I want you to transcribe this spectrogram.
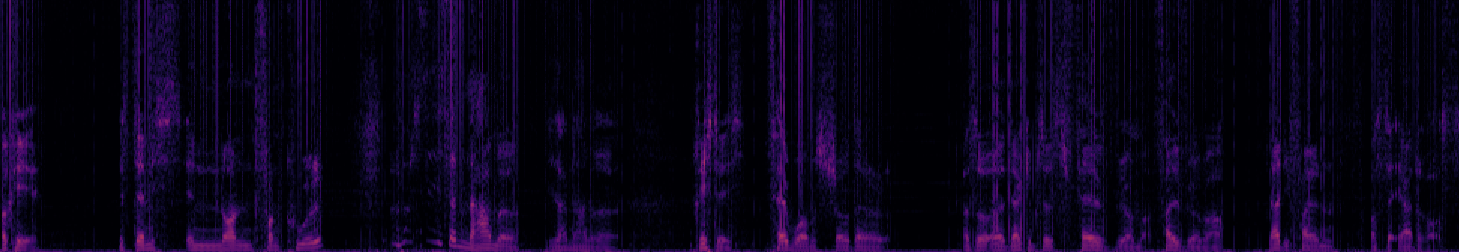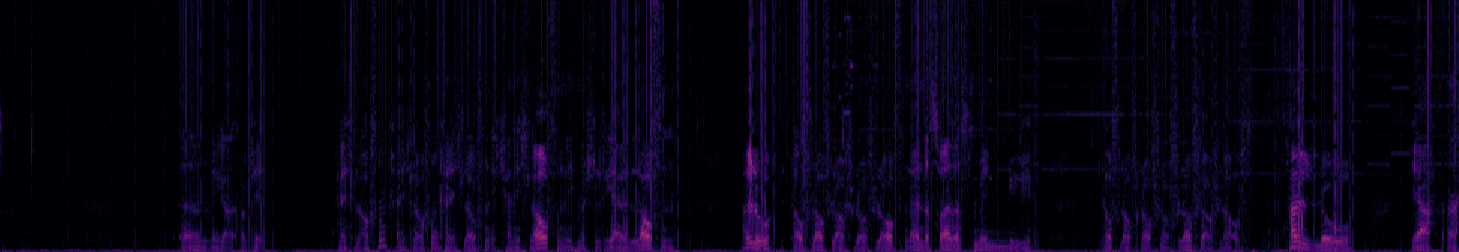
Okay. Ist der nicht in Non von Cool? Dieser Name. Dieser Name. Richtig. Fellworms show their... Also, äh, da gibt es Fellwürmer. Fallwürmer. Ja, die fallen aus der Erde raus. Ähm, egal. Okay. Kann ich laufen? Kann ich laufen? Kann ich laufen? Ich kann nicht laufen. Ich möchte gerne laufen. Hallo? Lauf, lauf, lauf, lauf, lauf. Nein, das war das Menü. Lauf, lauf, lauf, lauf, lauf, lauf, lauf. Hallo? Ja, ah.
